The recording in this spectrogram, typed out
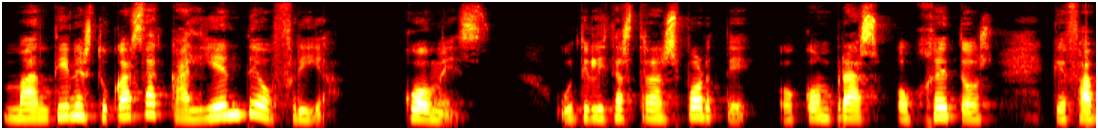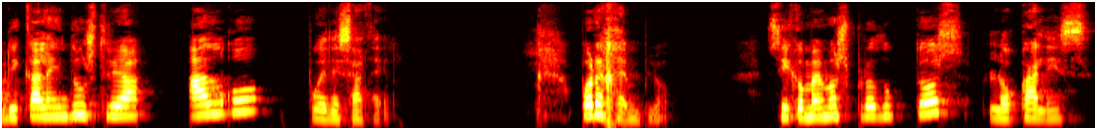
mantienes tu casa caliente o fría, comes, utilizas transporte o compras objetos que fabrica la industria, algo puedes hacer. Por ejemplo, si comemos productos locales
